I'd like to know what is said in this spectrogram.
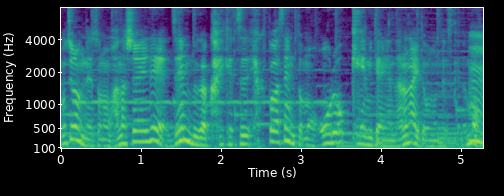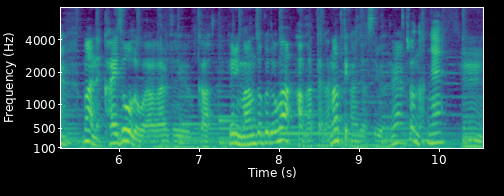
もちろんねその話し合いで全部が解決100%もうオールオッケーみたいにはならないと思うんですけども、うん。まあね解像度が上がるというかより満足度が上がったかなって感じはするよね。そうだね。うん、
